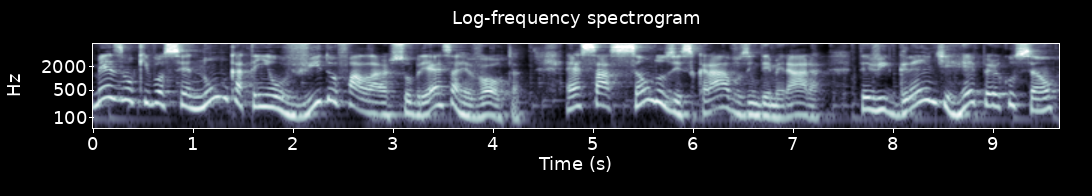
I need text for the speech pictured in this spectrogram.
Mesmo que você nunca tenha ouvido falar sobre essa revolta, essa ação dos escravos em Demerara teve grande repercussão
